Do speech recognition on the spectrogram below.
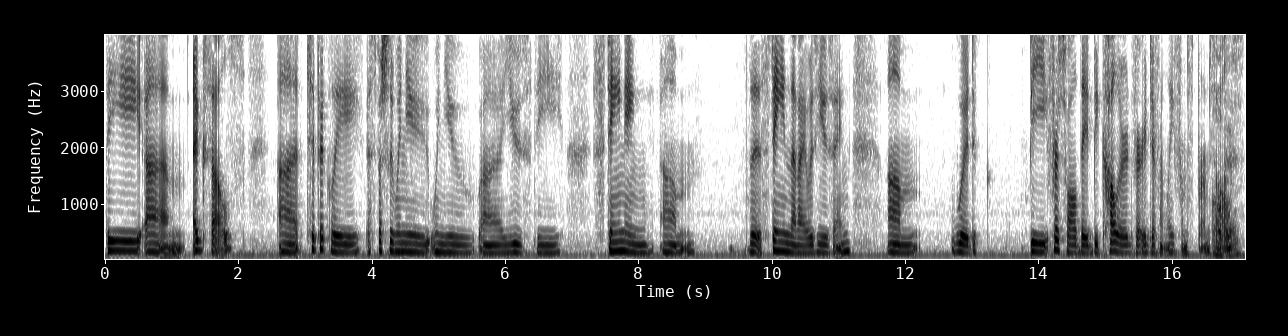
the um, egg cells uh, typically, especially when you when you uh, use the staining, um, the stain that I was using, um, would be first of all they'd be colored very differently from sperm cells.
